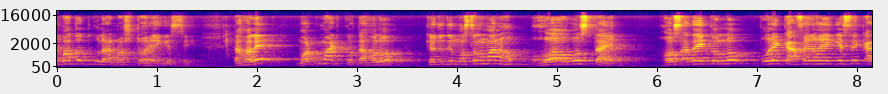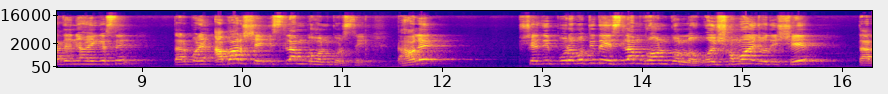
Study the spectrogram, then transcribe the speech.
আবাদতগুলা নষ্ট হয়ে গেছে। তাহলে মোটমাট কথা হলো, কেউ যদি মুসলমান হওয়া অবস্থায় হজ আদায় করল, পরে কাফের হয়ে গেছে, কাদিয়ানি হয়ে গেছে, তারপরে আবার সে ইসলাম গ্রহণ করছে, তাহলে সে যদি পরবর্তীতে ইসলাম গ্রহণ করল, ওই সময় যদি সে তার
